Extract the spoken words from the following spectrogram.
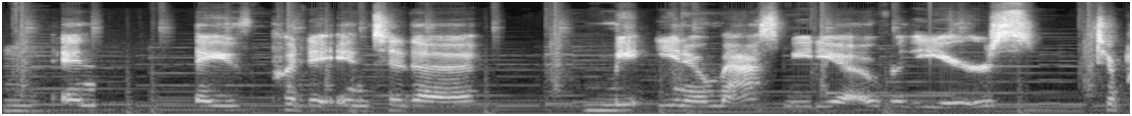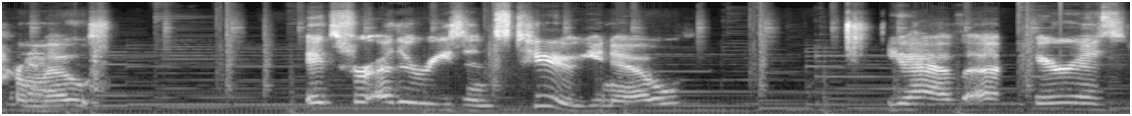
mm. and they've put it into the you know mass media over the years to promote. It's for other reasons too you know. You have uh, eras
